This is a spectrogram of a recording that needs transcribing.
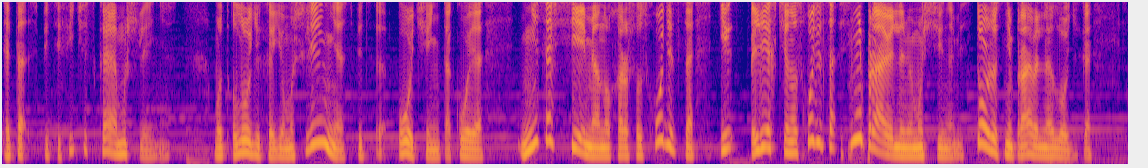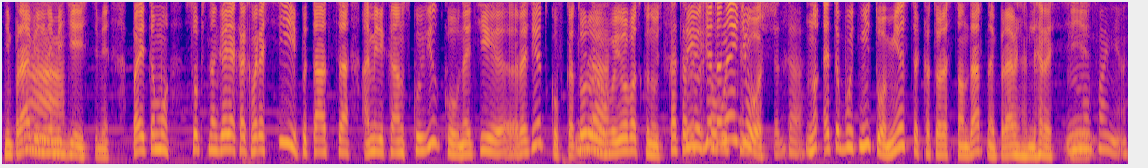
Это специфическое мышление. Вот логика ее мышления специ- э, очень такое... Не со всеми оно хорошо сходится, и легче оно сходится с неправильными мужчинами, тоже с неправильной логикой, с неправильными А. действиями. Поэтому, собственно говоря, как в России пытаться американскую вилку найти э, розетку, в которую Да. в ее воткнуть. Который Ты ее где-то 180, найдешь. Да. Но это будет не то место, которое стандартно и правильно для России. Ну, понятно.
